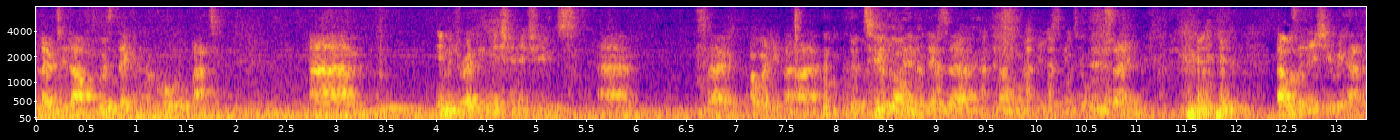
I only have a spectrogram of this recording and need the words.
bloated afterwards, they can record all that. Um, image recognition issues. Um, so I won't leave that uh, for too long because uh, no one will be listening to what I'm saying. that wasn't the issue we had.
